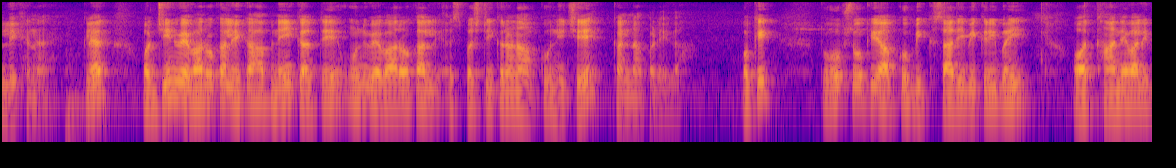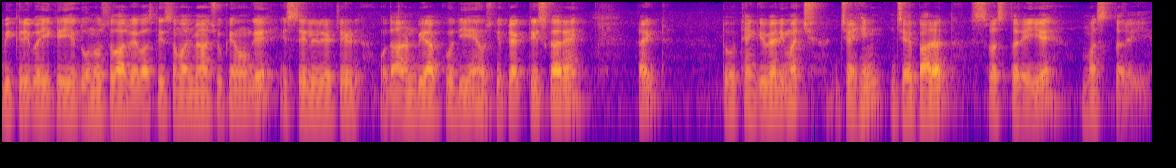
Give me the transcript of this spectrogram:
लिखना है। क्लियर और जिन व्यवहारों का लेखा आप नहीं करते, उन व्यवहारों का स्पष्टीकरण आपको नीचे करना पड़ेगा। ओके तो होप हो कि आपको बिक, सारी बिक्री बही और खाने वाली बिक्री बही के ये दोनों सवाल व्यवस्थित समझ में आ चुके होंगे। इससे रिलेटेड उदाहरण भी आपको दिए हैं उसकी प्रैक्टिस करें राइट तो थैंक यू वेरी मच जय हिंद जय भारत। स्वस्थ रहिए मस्त रहिए।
